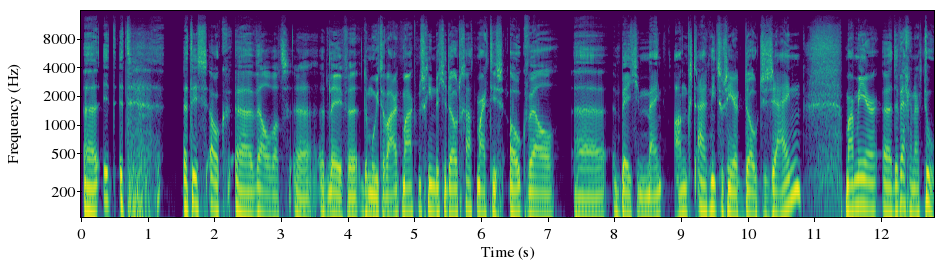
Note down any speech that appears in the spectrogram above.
uh, it, it, het is ook uh, wel wat het leven de moeite waard maakt. Misschien dat je doodgaat. Maar het is ook wel uh, een beetje mijn angst. Eigenlijk niet zozeer dood zijn, maar meer uh, de weg er naartoe.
